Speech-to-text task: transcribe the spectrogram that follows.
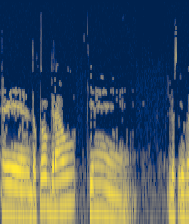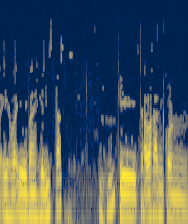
el doctor Grau tiene los evangelistas que trabajan con,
